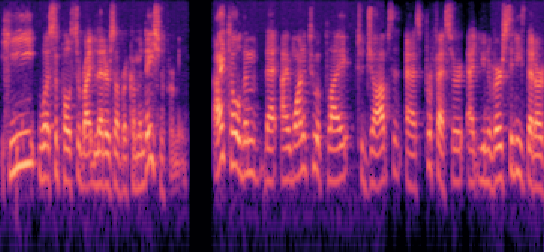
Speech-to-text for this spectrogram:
He was supposed to write letters of recommendation for me. I told him that I wanted to apply to jobs as professor at universities that are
